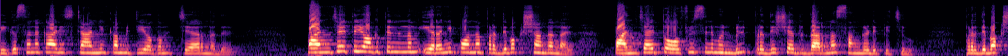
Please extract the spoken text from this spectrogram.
വികസനകാരി സ്റ്റാൻഡിംഗ് കമ്മിറ്റി യോഗം ചേർന്നത്. പഞ്ചായത്ത് യോഗത്തിൽ നിന്നും ഇറങ്ങിപ്പോന്ന പ്രതിപക്ഷാംഗങ്ങൾ പഞ്ചായത്ത് ഓഫീസിന് മുൻപിൽ പ്രതിഷേധ ധർണ സംഘടിപ്പിച്ചു. പ്രതിപക്ഷ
